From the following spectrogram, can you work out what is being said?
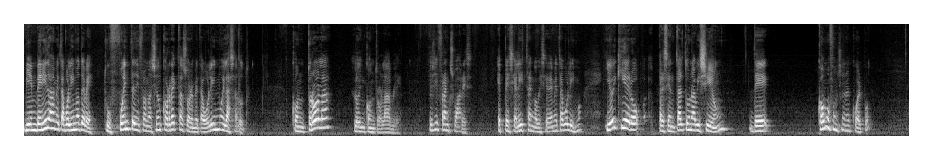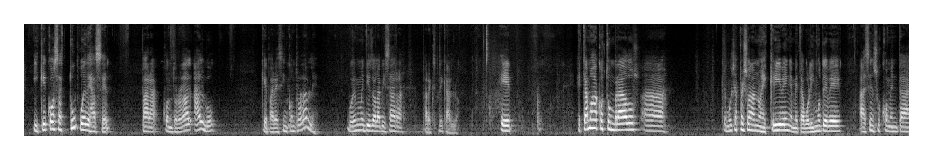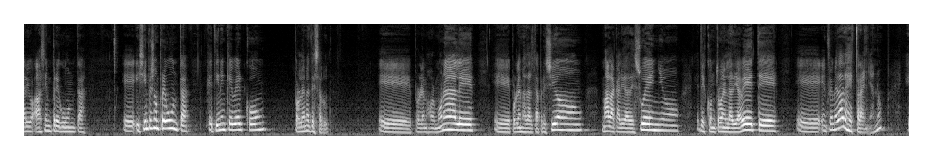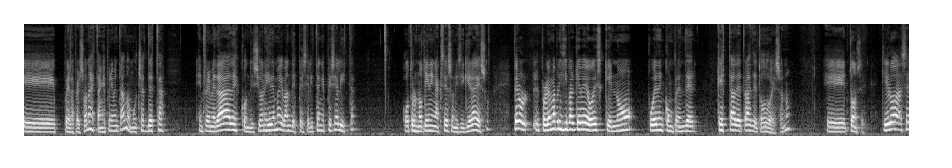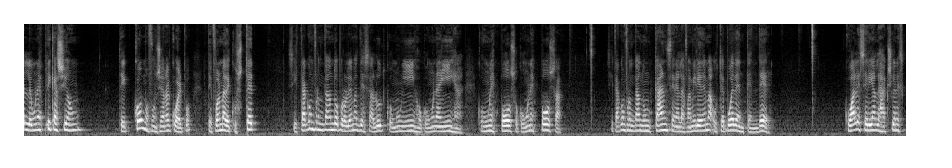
Bienvenidos a Metabolismo TV, tu fuente de información correcta sobre el metabolismo y la salud. Controla lo incontrolable. Yo soy Frank Suárez, especialista en obesidad y metabolismo, y hoy quiero presentarte una visión de cómo funciona el cuerpo y qué cosas tú puedes hacer para controlar algo que parece incontrolable. Voy un momentito a la pizarra para explicarlo. Eh, estamos acostumbrados a que muchas personas nos escriben en Metabolismo TV, hacen sus comentarios, hacen preguntas, eh, y siempre son preguntas que tienen que ver con problemas de salud, eh, problemas hormonales, problemas de alta presión, mala calidad de sueño, descontrol en la diabetes, enfermedades extrañas, ¿no? pues las personas están experimentando muchas de estas enfermedades, condiciones y demás, y van de especialista en especialista. Otros no tienen acceso ni siquiera a eso. Pero el problema principal que veo es que no pueden comprender qué está detrás de todo eso. ¿no? Eh, entonces, quiero hacerle una explicación de cómo funciona el cuerpo, de forma de que usted, si está confrontando problemas de salud con un hijo, con una hija, con un esposo, con una esposa, si está confrontando un cáncer en la familia y demás, usted puede entender cuáles serían las acciones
